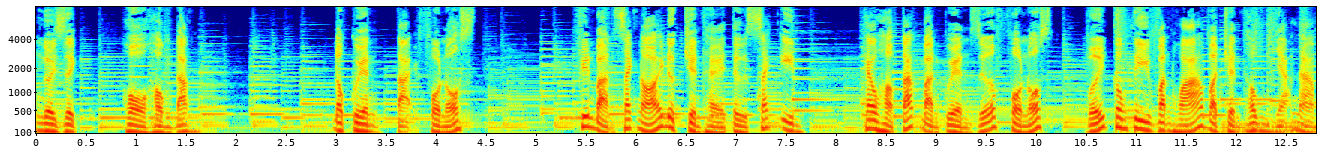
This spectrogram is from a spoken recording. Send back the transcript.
Người dịch Hồ Hồng Đăng. Độc quyền tại Phonos. Phiên bản sách nói được truyền thể từ sách in, theo hợp tác bản quyền giữa Phonos với công ty văn hóa và truyền thông Nhã Nam.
